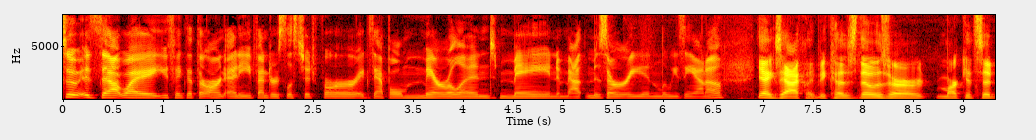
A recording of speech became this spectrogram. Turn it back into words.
So is that why you think that there aren't any vendors listed, for example, Maryland, Maine, Missouri, and Louisiana? Yeah, exactly. Because those are markets that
